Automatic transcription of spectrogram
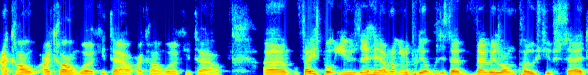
I can't I can't work it out. I can't work it out. Um, Facebook user here. I'm not going to put it up because it's a very long post you've said.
